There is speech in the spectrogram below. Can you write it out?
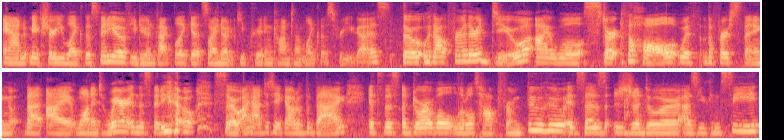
and make sure you like this video if you do in fact like it so I know to keep creating content like this for you guys. So without further ado, I will start the haul with the first thing that I wanted to wear in this video, so I had to take out of the bag. It's this adorable little top from Boohoo. It says J'adore, as you can see.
